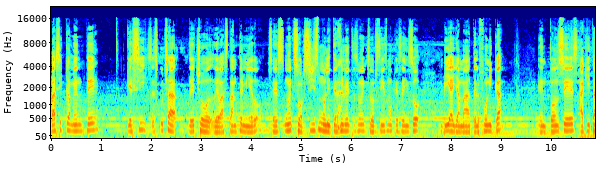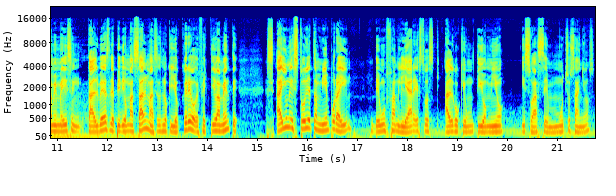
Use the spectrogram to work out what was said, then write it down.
básicamente que sí, se escucha de hecho de bastante miedo. Es un exorcismo, literalmente es un exorcismo que se hizo vía llamada telefónica. Entonces aquí también me dicen, tal vez le pidió más almas, es lo que yo creo, efectivamente. Hay una historia también por ahí de un familiar, esto es algo que un tío mío hizo hace muchos años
